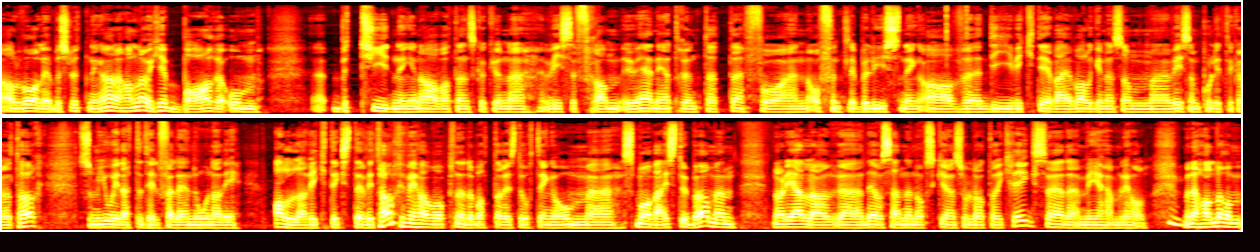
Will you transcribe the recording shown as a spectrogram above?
alvorlige beslutninger, det handler jo ikke bare om eh, betydningen av at en skal kunne vise fram uenighet rundt dette, få en offentlig belysning av de viktige veivalgene som eh, vi som politikere tar, som jo i dette tilfellet er noen av de aller viktigste vi tar. Vi har åpne debatter i Stortinget om uh, små veistubber, men når det gjelder uh, det å sende norske soldater i krig, så er det mye hemmelighold. Mm. Men det handler om,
